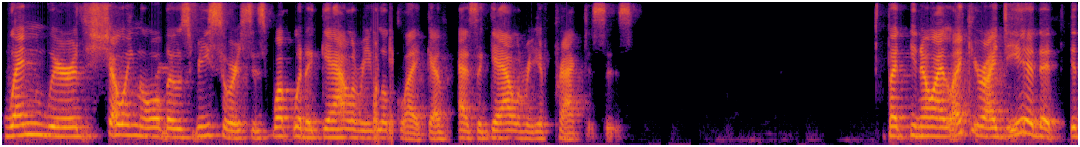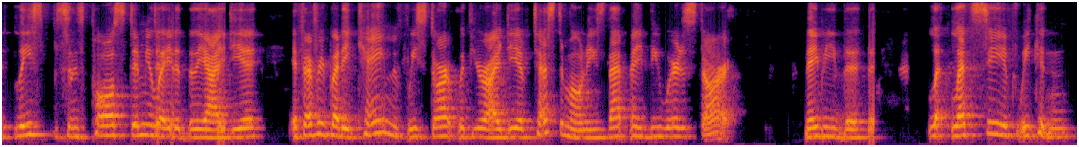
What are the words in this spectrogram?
when we're showing all those resources, what would a gallery look like as a gallery of practices? But you know, I like your idea that at least since Paul stimulated the idea, if everybody came, if we start with your idea of testimonies, that may be where to start. Maybe the let, let's see if we can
